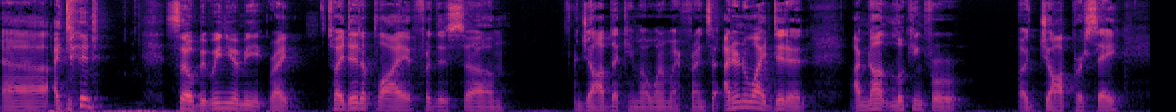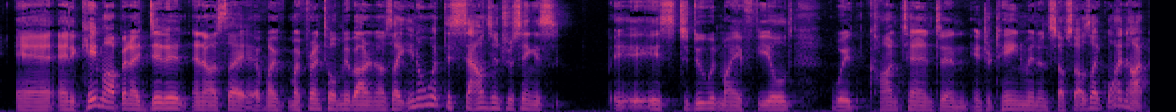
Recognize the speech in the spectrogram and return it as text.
Uh, i did so between you and me right? So i did apply for this um, job that came out one of my friends said i don't know why i did it I'm not looking for a job per se. And and it came up and I did it and I was like my, my friend told me about it and I was like, you know what, this sounds interesting. It's it's to do with my field with content and entertainment and stuff. So I was like, why not?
